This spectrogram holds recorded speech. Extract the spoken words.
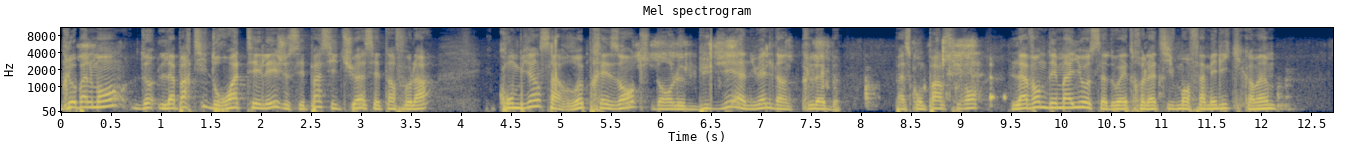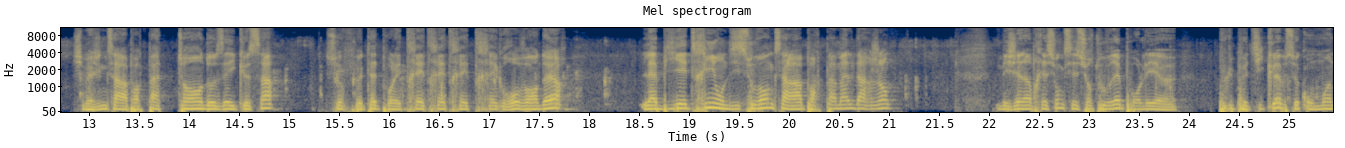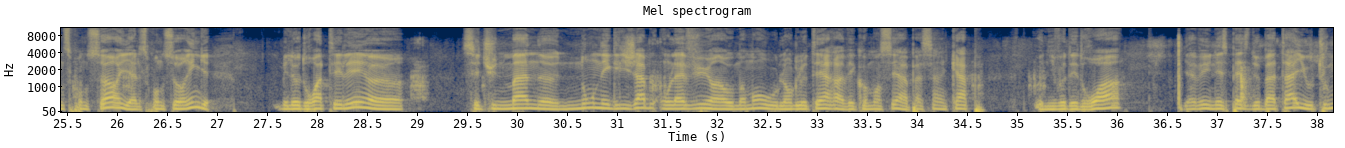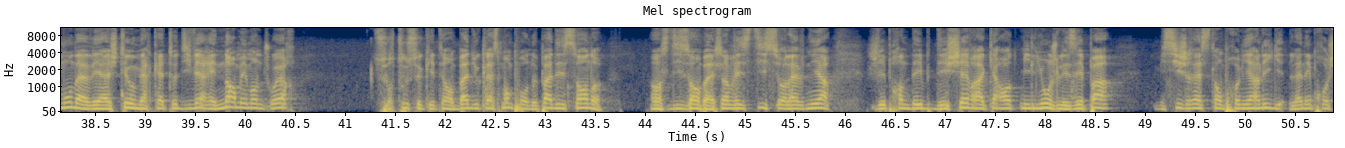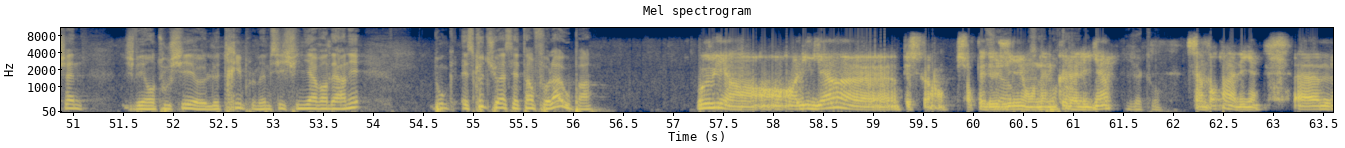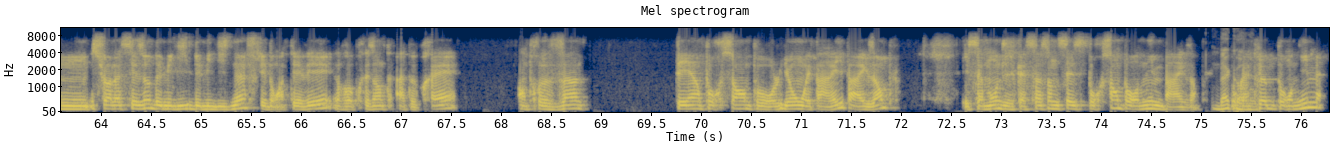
globalement, la partie droit télé, je sais pas si tu as cette info-là, combien ça représente dans le budget annuel d'un club? Parce qu'on parle souvent, la vente des maillots, ça doit être relativement famélique quand même. J'imagine que ça rapporte pas tant d'oseille que ça, sauf peut-être pour les très très très très gros vendeurs. La billetterie, on dit souvent que ça rapporte pas mal d'argent, mais j'ai l'impression que c'est surtout vrai pour les euh, plus petits clubs, ceux qui ont moins de sponsors. Il y a le sponsoring, mais le droit télé, euh, c'est une manne non négligeable. On l'a vu hein, au moment où l'Angleterre avait commencé à passer un cap au niveau des droits. Il y avait une espèce de bataille où tout le monde avait acheté au mercato d'hiver énormément de joueurs, surtout ceux qui étaient en bas du classement pour ne pas descendre en se disant bah, j'investis sur l'avenir, je vais prendre des, des chèvres à 40 millions, je les ai pas. Mais si je reste en première ligue l'année prochaine, je vais en toucher euh, le triple, même si je finis avant-dernier. Donc, est-ce que tu as cette info-là ou pas? Oui, oui, en, en- en Ligue 1, euh, puisque sur C'est P2J, on n'aime que la Ligue 1, Exactement. c'est important la Ligue 1. Euh, sur la saison 2010-2019, les droits TV représentent à peu près entre 21% pour Lyon et Paris, par exemple, et ça monte jusqu'à 76% pour Nîmes, par exemple. D'accord. un club pour Nîmes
